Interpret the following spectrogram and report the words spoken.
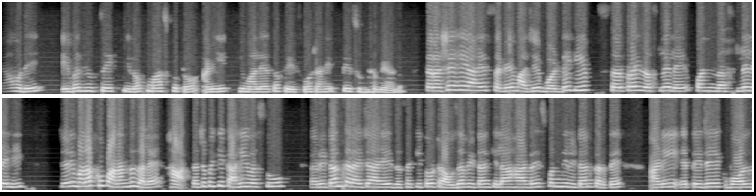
त्यामध्ये एव्हरयूजचं एक पिलॉक ऑफ मास्क होतं आणि एक हिमालयाचा फेस वॉश आहे ते सुद्धा मिळालं. तर असे हे आहेत सगळे माझे बर्थडे गिफ्ट सरप्राईज असलेले पण नसलेलेही ज्याने मला खूप आनंद झालाय. हा त्याच्यापैकी काही वस्तू रिटर्न करायच्या आहे जसं की तो ट्राउझर रिटर्न केला हा ड्रेस पण मी रिटर्न करते. आणि ते जे एक वॉल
